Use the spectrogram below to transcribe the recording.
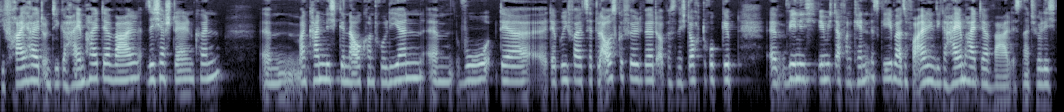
die Freiheit und die Geheimheit der Wahl sicherstellen können. Ähm, man kann nicht genau kontrollieren, ähm, wo der, der Briefwahlzettel ausgefüllt wird, ob es nicht doch Druck gibt, äh, wen ich, wem ich davon Kenntnis gebe. Also vor allen Dingen die Geheimheit der Wahl ist natürlich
